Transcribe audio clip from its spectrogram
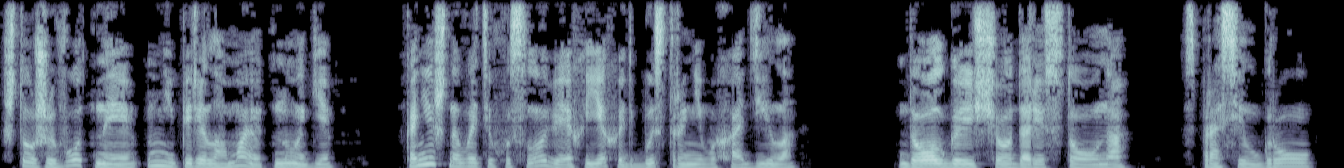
что животные не переломают ноги. Конечно, в этих условиях ехать быстро не выходило. «Долго еще до Рестоуна? — спросил Гроу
